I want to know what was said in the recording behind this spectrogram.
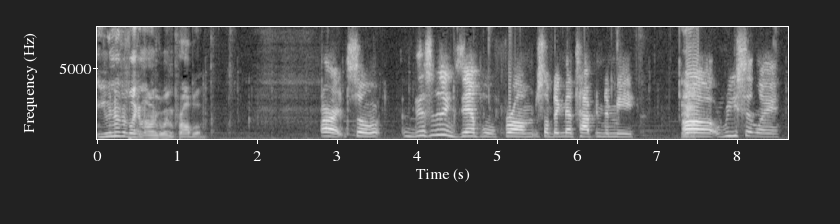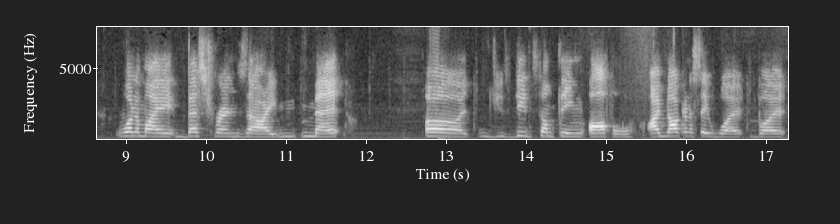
Even if it's like an ongoing problem. All right, so this is an example from something that's happened to me. Yeah. Uh, recently, one of my best friends that I met, uh, just did something awful. I'm not gonna say what, but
